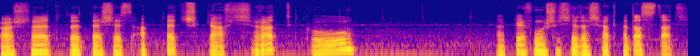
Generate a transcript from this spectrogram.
Proszę, tutaj też jest apteczka w środku. Najpierw muszę się do środka dostać.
